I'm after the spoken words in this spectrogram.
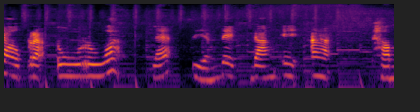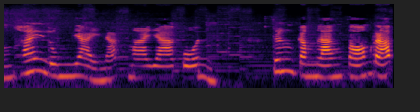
ย่าประตูรั้ว และเสียงเด็กดังเอะอะทำให้ลุงใหญ่นักมายากล ซึ่งกำลังซ้อมรับ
